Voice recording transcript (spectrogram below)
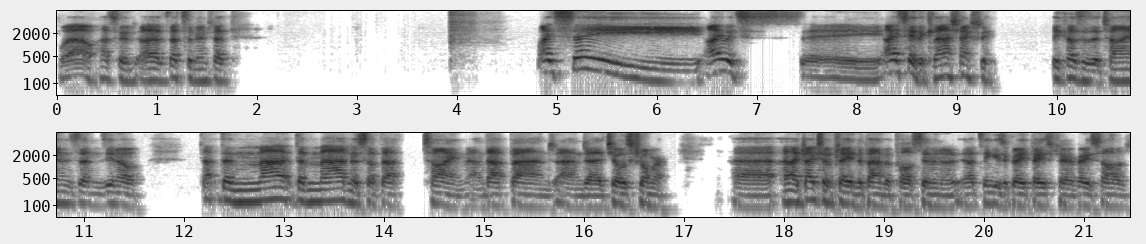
Wow, that's a uh, that's an interest. I'd say I would say I say the Clash actually, because of the times and you know that the ma- the madness of that time and that band and uh, Joe Strummer. Uh, and I'd like to have played in the band with Paul Simonon. I think he's a great bass player, very solid.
